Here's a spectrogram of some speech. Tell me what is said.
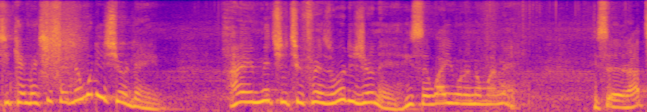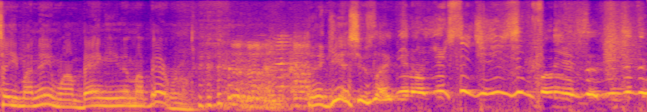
she came back. She said, now what is your name? I ain't met you two friends. What is your name? He said, why you want to know my name? He said, I'll tell you my name while I'm banging you in my bedroom. and again, she was like, you know, you said you did some funny You did the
